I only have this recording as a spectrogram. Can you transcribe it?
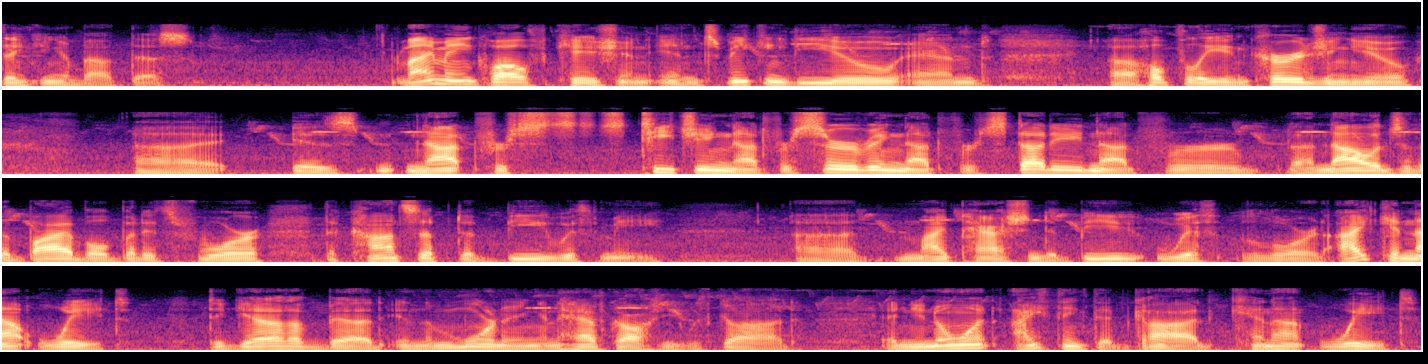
thinking about this. My main qualification in speaking to you and uh, hopefully encouraging you uh, is not for s- teaching, not for serving, not for study, not for uh, knowledge of the Bible, but it's for the concept of be with me. Uh, my passion to be with the Lord. I cannot wait to get out of bed in the morning and have coffee with God and you know what? I think that God cannot wait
